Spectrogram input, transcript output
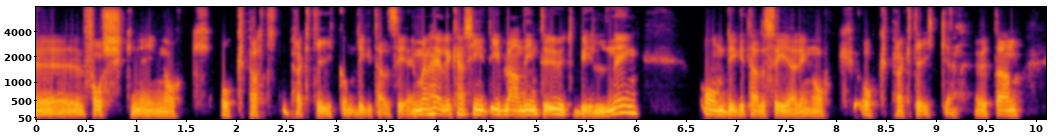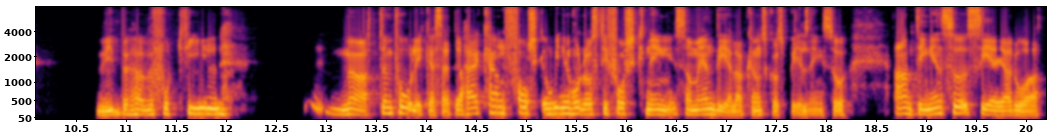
eh, forskning och, och praktik om digitalisering. Men heller kanske inte, ibland inte utbildning om digitalisering och, och praktiken. Utan vi behöver få till möten på olika sätt. Och här kan forska, om vi nu håller oss till forskning som är en del av kunskapsbildning, så antingen så ser jag då att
